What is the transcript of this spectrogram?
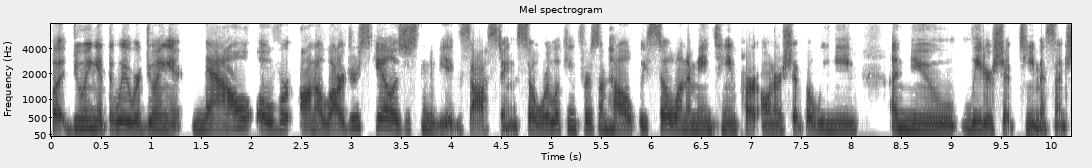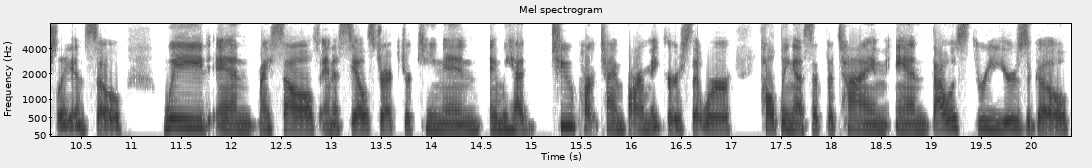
but doing it the way we're doing it now over on a larger scale is just going to be exhausting. So we're looking for some help. We still want to maintain part ownership, but we need a new leadership team essentially. And so Wade and myself and a sales director came in, and we had two part time bar makers that were helping us at the time. And that was three years ago.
